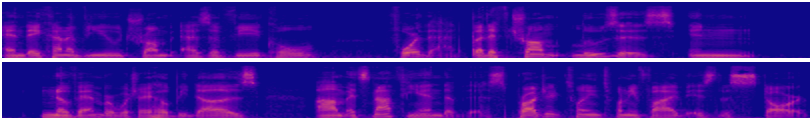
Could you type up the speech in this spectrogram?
And they kind of view Trump as a vehicle for that. But if Trump loses in November, which I hope he does, um, it's not the end of this. Project 2025 is the start.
